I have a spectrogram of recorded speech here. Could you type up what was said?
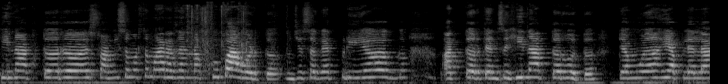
ही नात्तर स्वामी समर्थ महाराजांना खूप आवडतं. म्हणजे सगळ्यात प्रिय अत्तर त्यांचं हिना अत्तर होतं. त्यामुळं हे आपल्याला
